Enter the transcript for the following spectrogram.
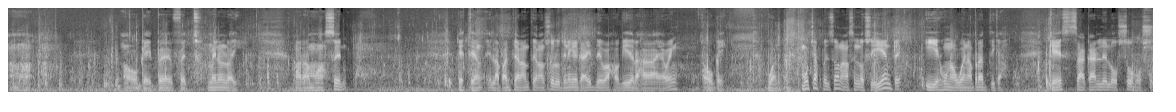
vamos a ok perfecto. Mírenlo ahí. Ahora vamos a hacer este en la parte de delante del anzuelo tiene que caer debajo aquí de las agallas ven ok bueno muchas personas hacen lo siguiente y es una buena práctica que es sacarle los ojos.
